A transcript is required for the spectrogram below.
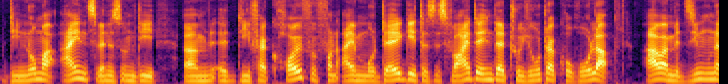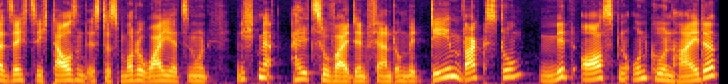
die Nummer 1, wenn es um die, ähm, äh, die Verkäufe von einem Modell geht? Das ist weiterhin der Toyota Corolla. Aber mit 760.000 ist das Model Y jetzt nun nicht mehr allzu weit entfernt. Und mit dem Wachstum, mit Austin und Grünheide,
